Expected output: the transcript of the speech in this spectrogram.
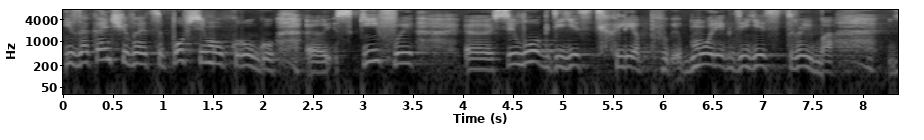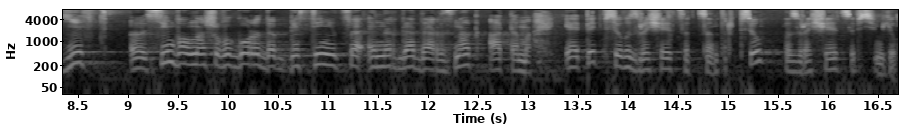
И заканчивается по всему кругу э, скифы, э, село, где есть хлеб, море, где есть рыба. Есть э, символ нашего города, гостиница «Энергодар», знак атома. И опять все возвращается в центр, все возвращается в семью.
